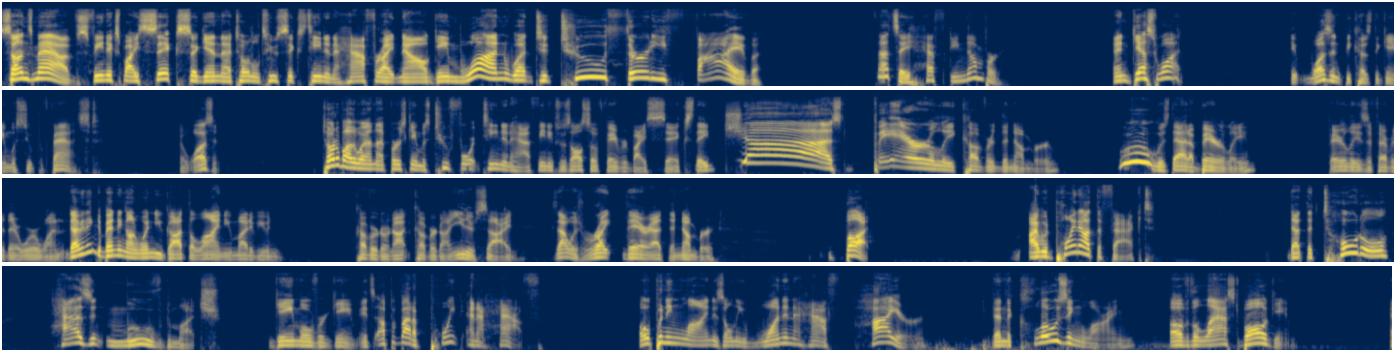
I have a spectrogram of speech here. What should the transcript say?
Suns Mavs, Phoenix by six. Again, that total 216 and a half right now. Game one went to 235. That's a hefty number. And guess what? It wasn't because the game was super fast. It wasn't. Total, by the way, on that first game was 214 and a half. Phoenix was also favored by six. They just barely covered the number. Woo, was that a barely? Barely as if ever there were one. I think depending on when you got the line, you might have even covered or not covered on either side because that was right there at the number. But I would point out the fact that the total hasn't moved much game over game. It's up about a point and a half. Opening line is only one and a half higher than the closing line of the last ball game.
